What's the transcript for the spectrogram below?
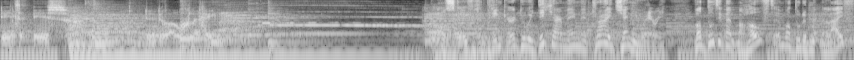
Dit is de drooglegging. Als stevige drinker doe ik dit jaar mee met Dry January. Wat doet dit met mijn hoofd en wat doet het met mijn lijf?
